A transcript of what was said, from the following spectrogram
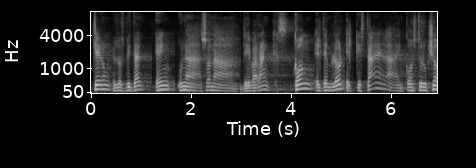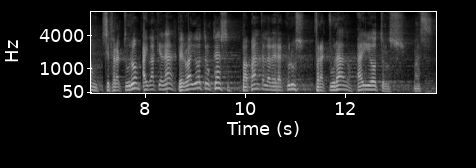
hicieron el hospital en una zona de barrancas. Con el temblor, el que está en, construcción se fracturó, ahí va a quedar. Pero hay otro caso, Papanta la Veracruz, fracturado. Hay otros más.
